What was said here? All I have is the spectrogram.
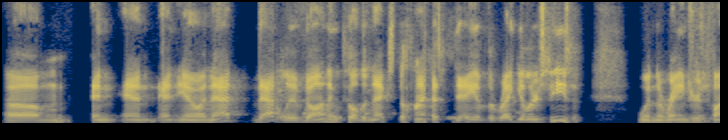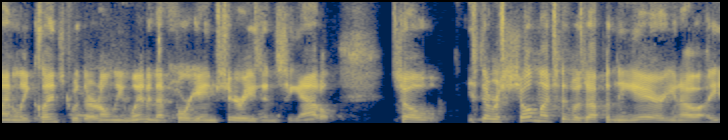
Um, and and and you know, and that that lived on until the next to last day of the regular season, when the Rangers finally clinched with their only win in that four game series in Seattle. So there was so much that was up in the air. You know, I,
